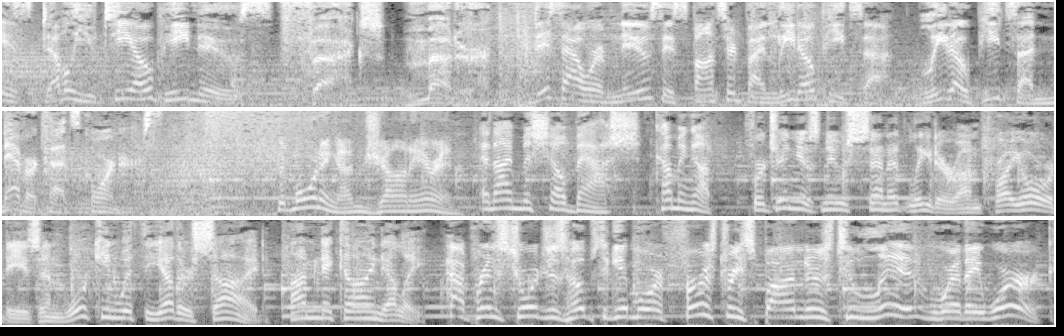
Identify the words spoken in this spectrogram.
is WTOP News. Facts matter. This hour of news is sponsored by Lido Pizza. Lido Pizza never cuts corners. Good morning. I'm John Aaron. And I'm Michelle Bash. Coming up. Virginia's new Senate leader on priorities and working with the other side. I'm Nick Iannelli. How Prince George's hopes to get more first responders to live where they work.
